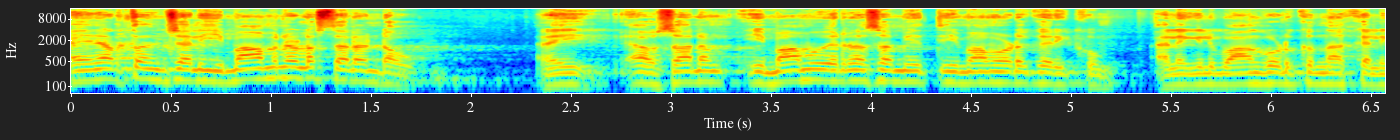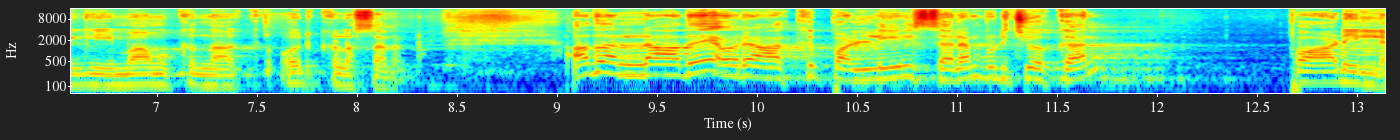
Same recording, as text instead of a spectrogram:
അതിനർത്ഥം വെച്ചാൽ ഇമാമിനുള്ള സ്ഥലം ഉണ്ടാവും. ഈ അവസാനം ഇമാമ് വരുന്ന സമയത്ത് ഇമാമോട് കയറിക്കും. അല്ലെങ്കിൽ ബാങ്ക് കൊടുക്കുന്ന ആൾക്ക് അല്ലെങ്കിൽ ഇമാമുക്കുന്ന ആൾക്ക് ഒരുക്കുള്ള സ്ഥലം അതല്ലാതെ ഒരാൾക്ക് പള്ളിയിൽ സ്ഥലം പിടിച്ചു വെക്കാൻ പാടില്ല.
